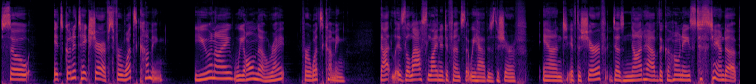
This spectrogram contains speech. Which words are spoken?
So it's going to take sheriffs for what's coming. You and I, we all know, right? For what's coming. That is the last line of defense that we have is the sheriff. And if the sheriff does not have the cojones to stand up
